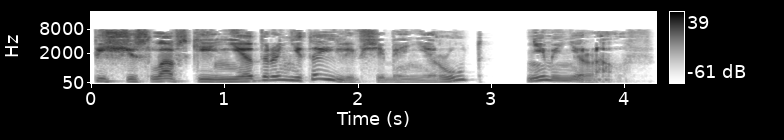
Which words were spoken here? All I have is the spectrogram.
пищеславские недра не таили в себе ни руд, ни минералов.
